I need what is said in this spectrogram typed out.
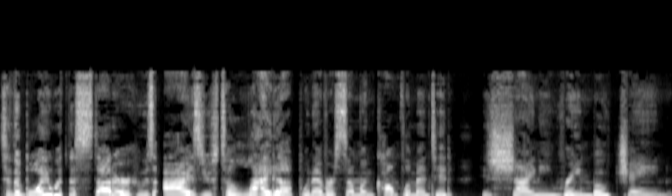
To the boy with the stutter whose eyes used to light up whenever someone complimented his shiny rainbow chain.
